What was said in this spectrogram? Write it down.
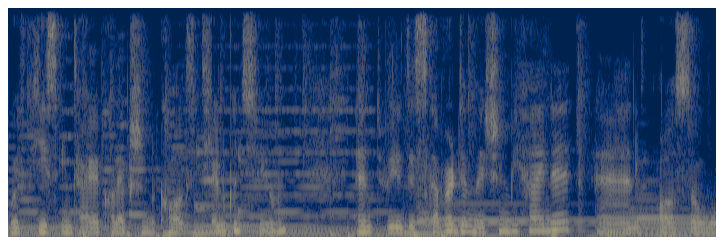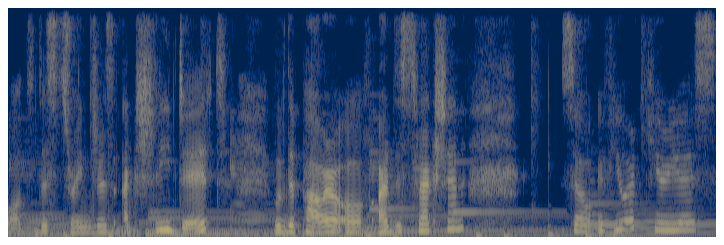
with his entire collection called Tear and Consume and we'll discover the mission behind it and also what the strangers actually did with the power of art destruction. So, if you are curious,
